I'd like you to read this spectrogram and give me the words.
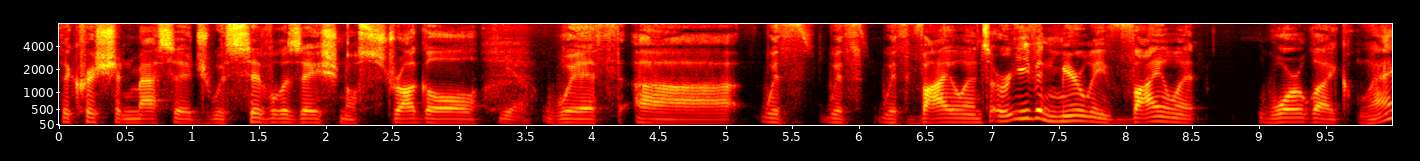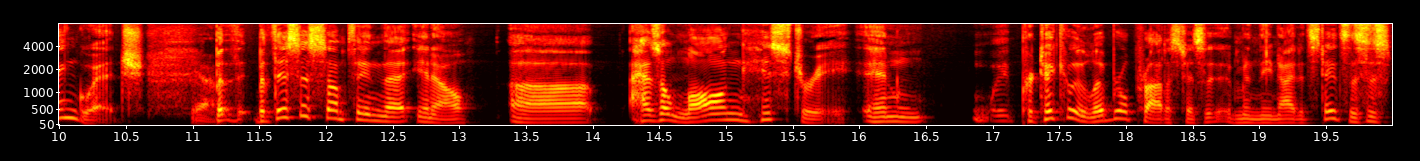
the Christian message with civilizational struggle, with uh, with with with violence, or even merely violent warlike language. But but this is something that you know. Uh, has a long history in particularly liberal Protestantism in the United States. This is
